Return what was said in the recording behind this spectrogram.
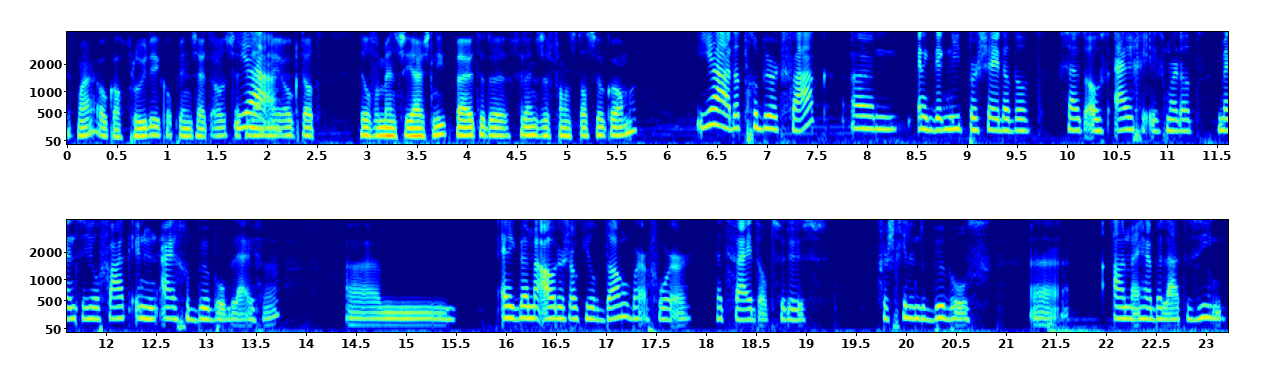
zeg maar, ook al groeide ik op in Zuidoost. Zeg ja. je daarmee ook dat heel veel mensen juist niet buiten de grenzen van een stadsdeel komen? Ja, dat gebeurt vaak. Um, en ik denk niet per se dat dat Zuidoost eigen is, maar dat mensen heel vaak in hun eigen bubbel blijven. Um, en ik ben mijn ouders ook heel dankbaar voor het feit dat ze dus verschillende bubbels uh, aan mij hebben laten zien.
